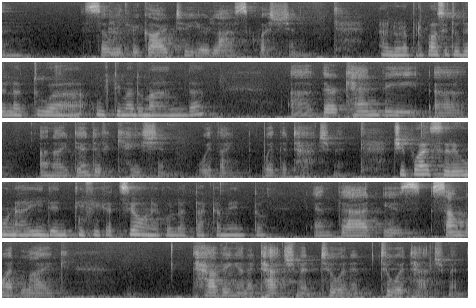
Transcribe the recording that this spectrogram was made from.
Mm. So, with regard to your last question, Allora, a proposito della tua ultima domanda, uh, there can be uh, an identification with, with attachment, ci può essere una identificazione con l'attaccamento and that is somewhat like having an attachment to, an, to attachment.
